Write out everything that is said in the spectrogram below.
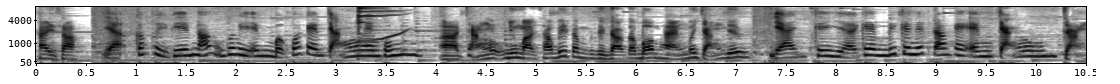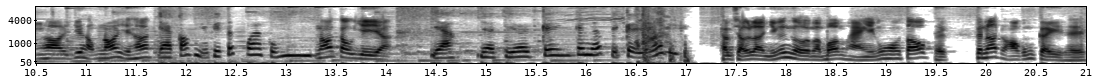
Hay sao? Dạ có khi khi em nói cũng có khi em bực quá cái em chặn luôn em cũng à chặn luôn. Nhưng mà sao biết tao chừng nào tao bơm hàng mới chặn chứ? Dạ khi về cái em biết cái nick đó cái em chặn luôn. Chặn thôi chứ không nói gì hết. Dạ có nhiều khi tức quá cũng nói câu gì à? Dạ dạ chị ơi cái cái nết chị kỳ quá thật sự là những cái người mà bơm hàng gì cũng không tốt thiệt. Cái nết của họ cũng kỳ thiệt.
